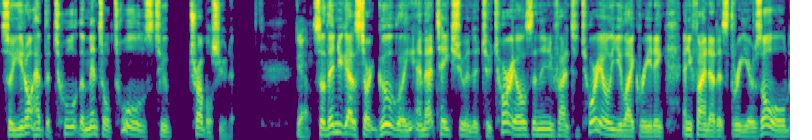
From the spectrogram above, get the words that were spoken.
so you don't have the tool the mental tools to troubleshoot it yeah so then you got to start googling and that takes you into tutorials and then you find a tutorial you like reading and you find out it's three years old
